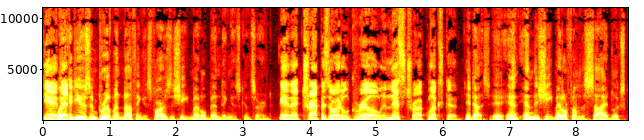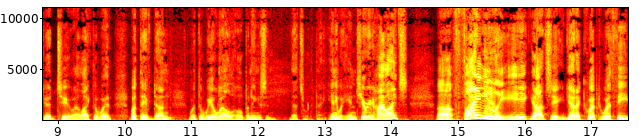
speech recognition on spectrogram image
Yeah, what that- could use improvement? Nothing as far as the sheet metal bending is concerned. Yeah, that trapezoidal grill in this truck looks good. It does, and and the sheet metal from the side looks good too. I like the way what they've done with the wheel well openings and that sort of thing. Anyway, interior highlights. Uh, finally, got got equipped with the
